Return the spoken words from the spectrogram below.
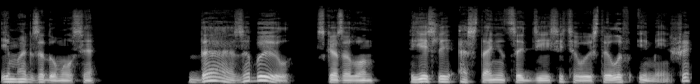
И Мак задумался. «Да, забыл», — сказал он. «Если останется 10 выстрелов и меньше,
